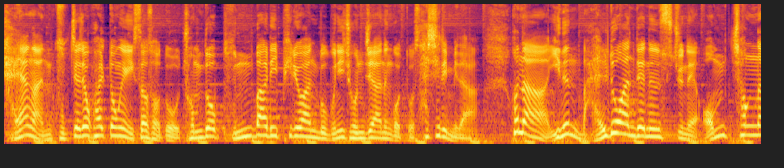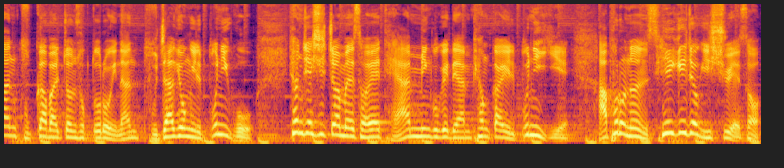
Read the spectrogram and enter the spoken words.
다양한 국제적 활동에 있어서도 좀 더 분발이 필요한 부분이 존재하는 것도 사실입니다. 허나 이는 말도 안 되는 수준의 엄청난 국가 발전 속도로 인한 부작용일 뿐이고 현재 시점에서의 대한민국에 대한 평가일 뿐이기에 앞으로는 세계적 이슈에서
